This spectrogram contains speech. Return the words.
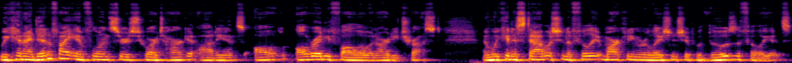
We can identify influencers who our target audience already follow and already trust, and we can establish an affiliate marketing relationship with those affiliates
